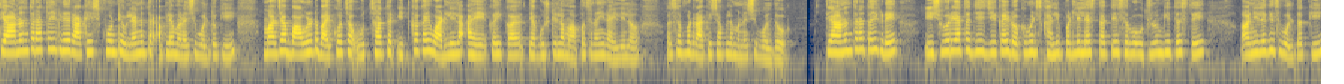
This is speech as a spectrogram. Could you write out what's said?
त्यानंतर आता इकडे राकेश फोन ठेवल्यानंतर आपल्या मनाशी बोलतो की माझ्या बावळट बायकोचा उत्साह तर इतका काही वाढलेला आहे काही का त्या गोष्टीला मापच नाही राहिलेलं असं पण राकेश आपल्या मनाशी बोलतो. त्यानंतर आता इकडे ईश्वरी आता जे जे काही डॉक्युमेंट्स खाली पडलेले असतात ते सर्व उचलून घेत असते आणि लगेच बोलतात की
